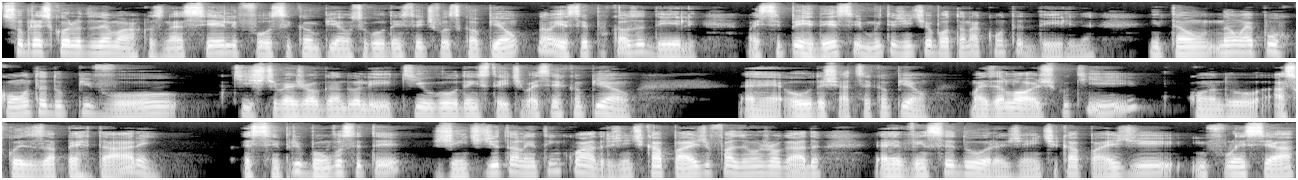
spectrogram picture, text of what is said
sobre a escolha do DeMarcus, né? Se ele fosse campeão, se o Golden State fosse campeão, não ia ser por causa dele, mas se perdesse, muita gente ia botar na conta dele, né? Então, não é por conta do pivô que estiver jogando ali que o Golden State vai ser campeão, é, ou deixar de ser campeão. Mas é lógico que quando as coisas apertarem, é sempre bom você ter gente de talento em quadra, gente capaz de fazer uma jogada é, vencedora, gente capaz de influenciar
